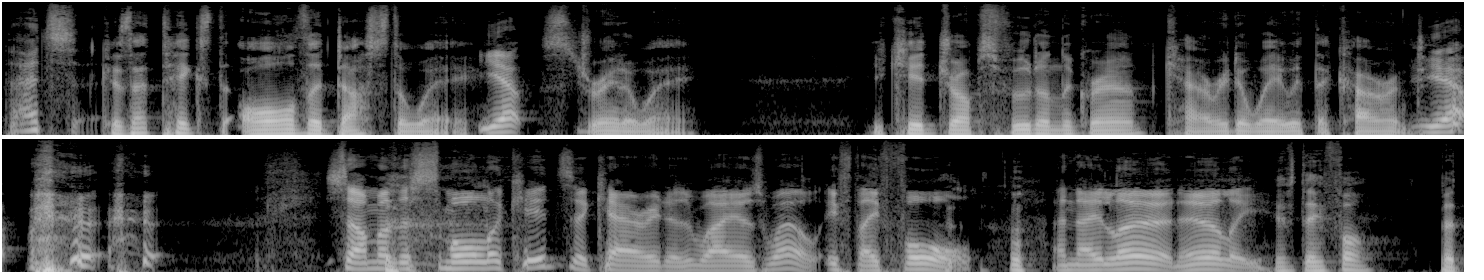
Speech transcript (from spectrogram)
That's Because that takes the, all the dust away yep. straight away. Your kid drops food on the ground, carried away with the current. Yep. Some of the smaller kids are carried away as well if they fall and they learn early. If they fall, but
